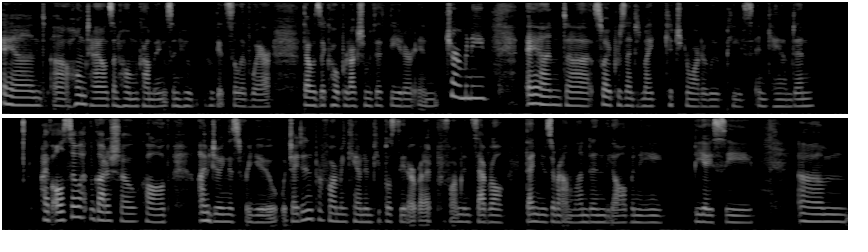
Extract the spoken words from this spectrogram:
and uh, hometowns and homecomings and who who gets to live where. That was a co-production with a theater in Germany, and uh, so I presented my Kitchener Waterloo piece in Camden. I've also got a show called I'm Doing This For You, which I didn't perform in Camden People's Theatre, but I've performed in several venues around London, the Albany, BAC. Um,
